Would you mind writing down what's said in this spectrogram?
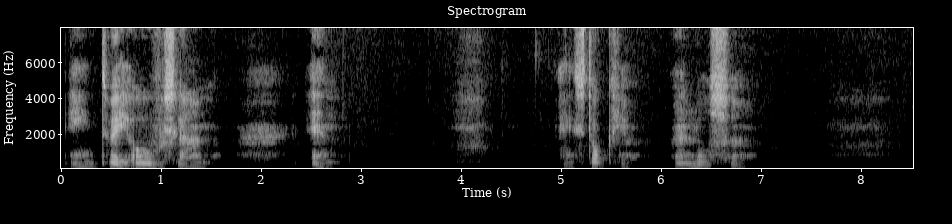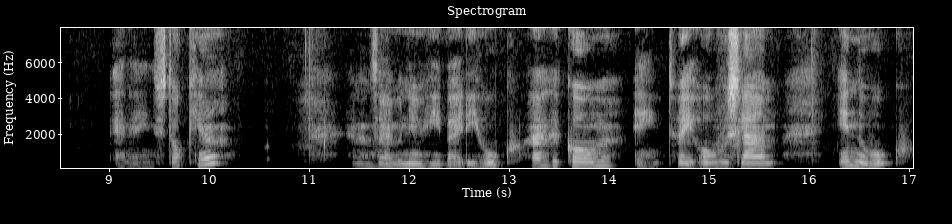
1 2 overslaan. En een stokje. Een losse en een stokje en dan zijn we nu hier bij die hoek aangekomen. 1 2 overslaan. In de hoek.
